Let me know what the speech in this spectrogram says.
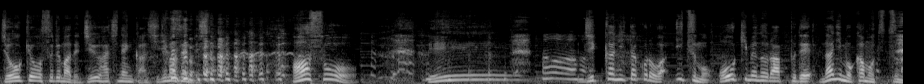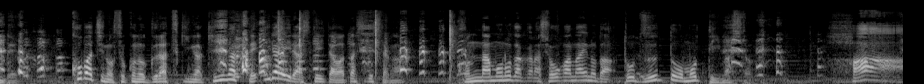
上京するまで18年間知りませんでした。あそう。えー、実家にいた頃はいつも大きめのラップで何もかも包んで小鉢の底のぐらつきが気になってイライラしていた私でしたが こんなものだからしょうがないのだとずっと思っていました。はあ。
